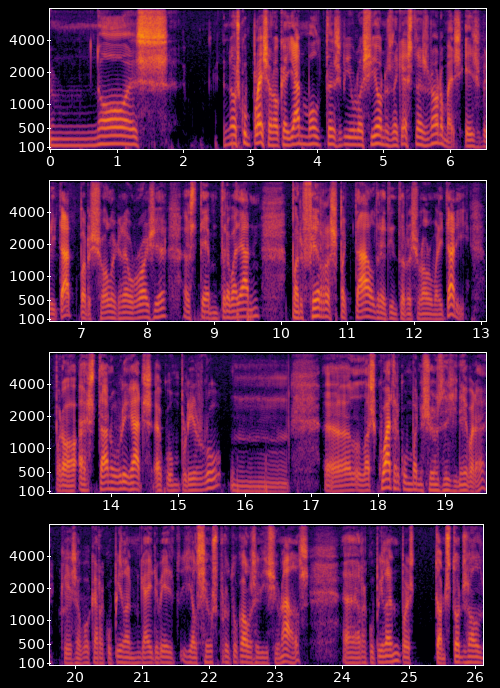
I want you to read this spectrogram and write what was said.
no es, no es compleixen o que hi ha moltes violacions d'aquestes normes. És veritat, per això la Creu Roja estem treballant per fer respectar el dret internacional humanitari, però estan obligats a complir-lo mm, eh, les quatre convencions de Ginebra, que és el que recopilen gairebé, i els seus protocols addicionals, eh, recopilen pues, doncs, tots el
